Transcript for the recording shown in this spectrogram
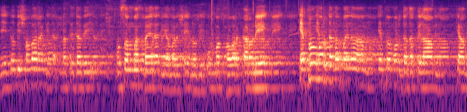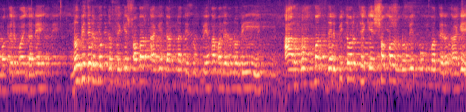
যে নবী সবার আগে জান্নাতে যাবে, মুসলমান ভাইরা দিয়ে আমার সেই নবীর উম্মত হওয়ার কারণে এত মর্যাদা পেলাম এত মর্যাদা পেলাম। কিয়ামতের ময়দানে নবীদের মধ্য থেকে সবার আগে জান্নাতে ঢুকবে আমাদের নবী। আর উম্মতদের ভিতর থেকে সকল নবীর উম্মতের আগে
